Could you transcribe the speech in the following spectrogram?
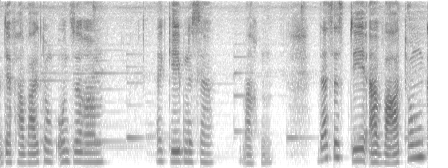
der Verwaltung unserer Ergebnisse machen. Das ist die Erwartung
